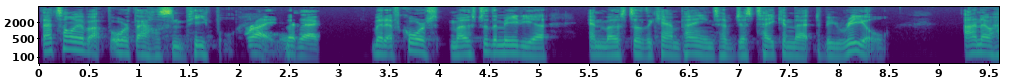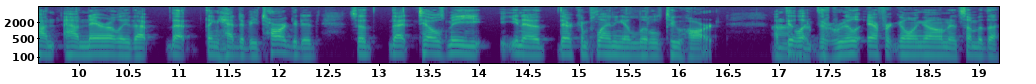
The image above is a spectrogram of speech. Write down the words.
that's only about 4,000 people. Right, but, exactly. But of course, most of the media and most of the campaigns have just taken that to be real. I know how, how narrowly that, that thing had to be targeted. So that tells me, you know, they're complaining a little too hard. I feel like uh-huh. there's real effort going on in some of the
